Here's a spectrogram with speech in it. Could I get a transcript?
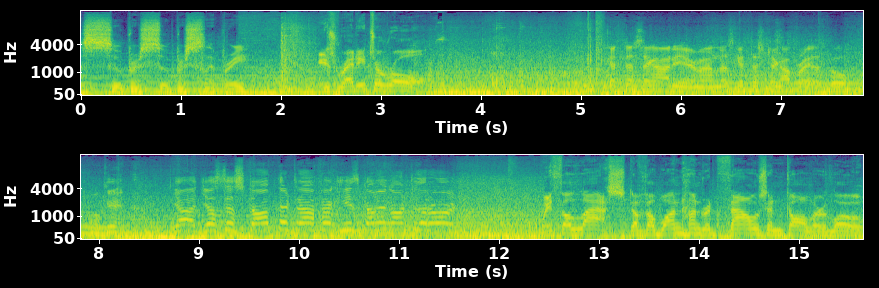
super, super slippery. is ready to roll. Get this thing out of here, man. Let's get this thing upright. Let's go. Okay. Yeah, just to stop the traffic, he's coming onto the road. with the last of the $100,000 load.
